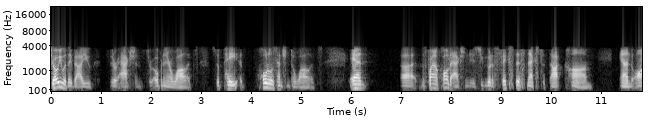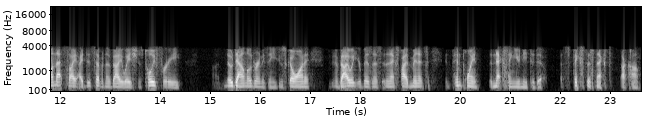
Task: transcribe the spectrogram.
show you what they value through their actions, through opening their wallets. So pay total attention to wallets. And uh, the final call to action is you can go to fixthisnext.com. And on that site, I did set up an evaluation. It's totally free, uh, no download or anything. You can just go on it. You can evaluate your business in the next five minutes and pinpoint the next thing you need to do. That's fixthisnext.com.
